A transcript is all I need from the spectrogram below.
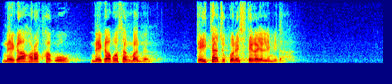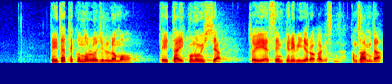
내가 허락하고 내가 보상받는 데이터 주권의 시대가 열립니다. 데이터 테크놀로지를 넘어 데이터 이코노미 시작 저희 S&P 랩이 열어가겠습니다. 감사합니다.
